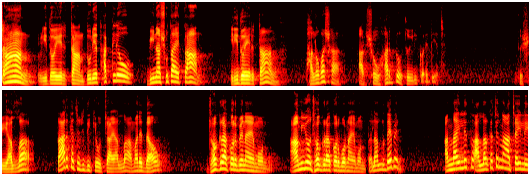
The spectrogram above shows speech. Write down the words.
টান, হৃদয়ের টান, দূরে থাকলেও বিনা সুতায় টান, হৃদয়ের টান ভালোবাসা আর সৌহার্দ্য তৈরি করে দিয়েছে। তো সেই আল্লাহ, তার কাছে যদি কেউ চায়, আল্লাহ আমারে দাও। ঝগড়া করবে না এমন, আমিও ঝগড়া করব না এমন, তাহলে আল্লাহ দেবেন। আর নাইলে তো আল্লাহর কাছে না চাইলে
